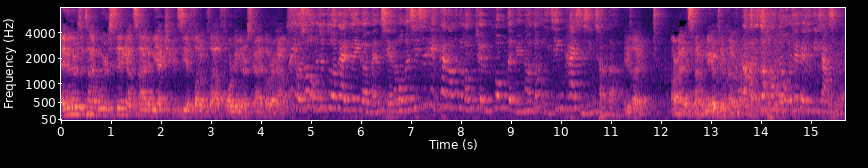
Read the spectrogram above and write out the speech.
And then there was a time when we were sitting outside and we actually could see a funnel cloud forming in our sky above our house. 那有时候我们就坐在这个门前呢，我们其实可以看到那个龙卷风的云哦，都已经开始形成了。 He's like, all right, it's time. I'm gonna go take cover. 然后他就说好，那我们现在可以去地下室了。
